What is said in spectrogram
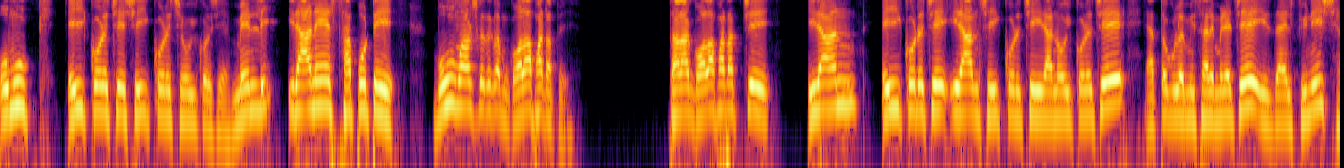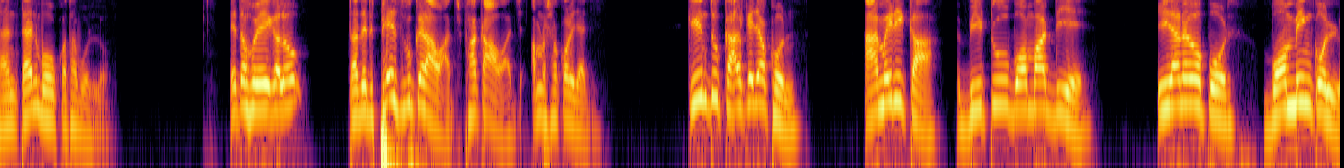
অমুক এই করেছে, সেই করেছে, ওই করেছে। মেনলি ইরানের সাপোর্টে বহু মানুষকে দেখলাম গলা ফাটাতে। তারা গলা ফাটাচ্ছে, ইরান এই করেছে, ইরান সেই করেছে, ইরান ওই করেছে। এতগুলো মিসাইল মেরেছে, ইসরায়েল ফিনিশ, হ্যান ত্যান বহু কথা বলল। এ তো হয়ে গেল তাদের ফেসবুকের আওয়াজ, ফাঁকা আওয়াজ, আমরা সকলে জানি। কিন্তু কালকে যখন আমেরিকা বি টু বম্বার দিয়ে ইরানের ওপর বম্বিং করল,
